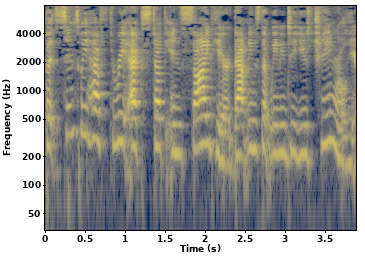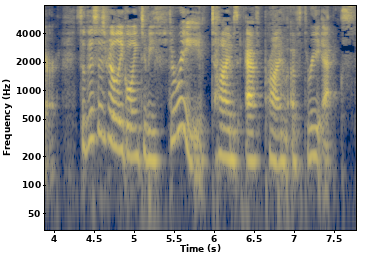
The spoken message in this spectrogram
but since we have 3x stuck inside here, that means that we need to use chain rule here. So this is really going to be 3 times f prime of 3x.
